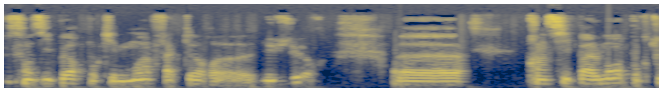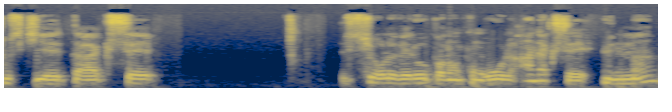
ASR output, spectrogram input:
sans zipper pour qu'il y ait moins de facteurs euh, d'usure. principalement pour tout ce qui est à accès sur le vélo pendant qu'on roule, un accès une main.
